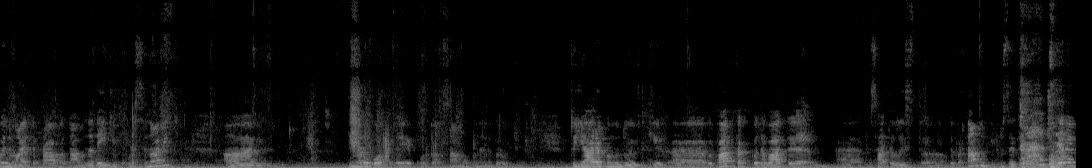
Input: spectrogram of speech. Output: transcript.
ви не маєте права там на деякі курси навіть. ем, І на роботу деяку так само вони не беруть. То я рекомендую в таких е, випадках подавати, е, писати лист е, в департамент і просити штамп 4,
